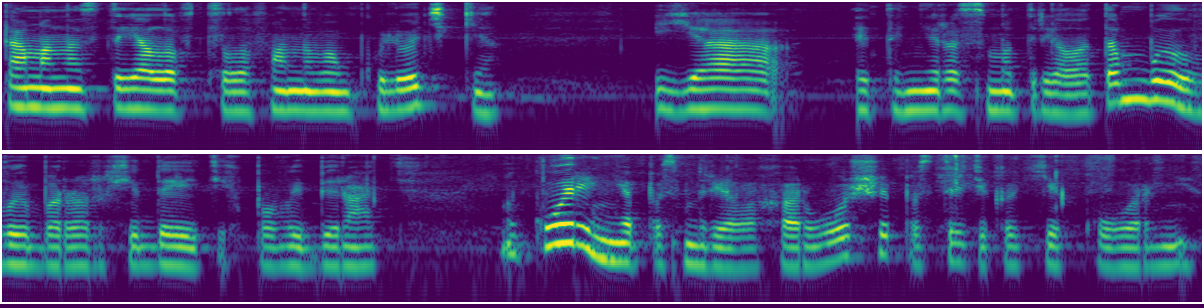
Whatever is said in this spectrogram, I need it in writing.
Там она стояла в целлофановом кулечке. И я это не рассмотрела. Там был выбор орхидей этих повыбирать. Ну, корень я посмотрела хороший. Посмотрите, какие корни.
